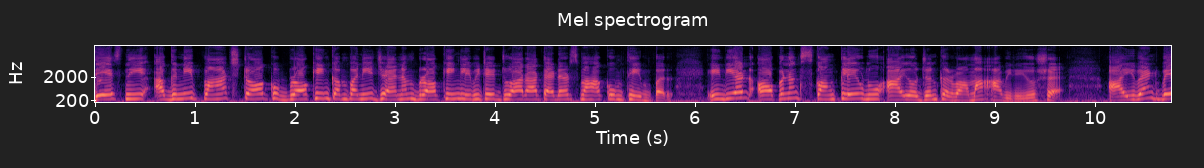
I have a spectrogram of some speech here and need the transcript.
દેશની અગ્નિ પાંચ stock broking company Jainam broking limited દ્વારા ટ્રેડર્સ મહાકુંભ થીમ પર ઇન્ડિયન ઓપનક્સ કોન્ક્લેવનું આયોજન કરવામાં આવી રહ્યું છે. આ ઇવેન્ટ બે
